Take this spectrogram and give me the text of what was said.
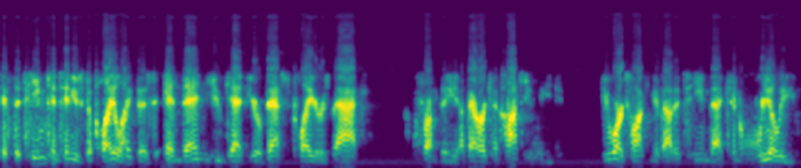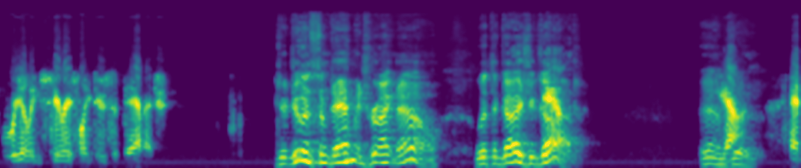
if the team continues to play like this and then you get your best players back from the American Hockey League, you are talking about a team that can really, really seriously do some damage. You're doing some damage right now with the guys you got. Yeah. And, yeah. Uh, and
